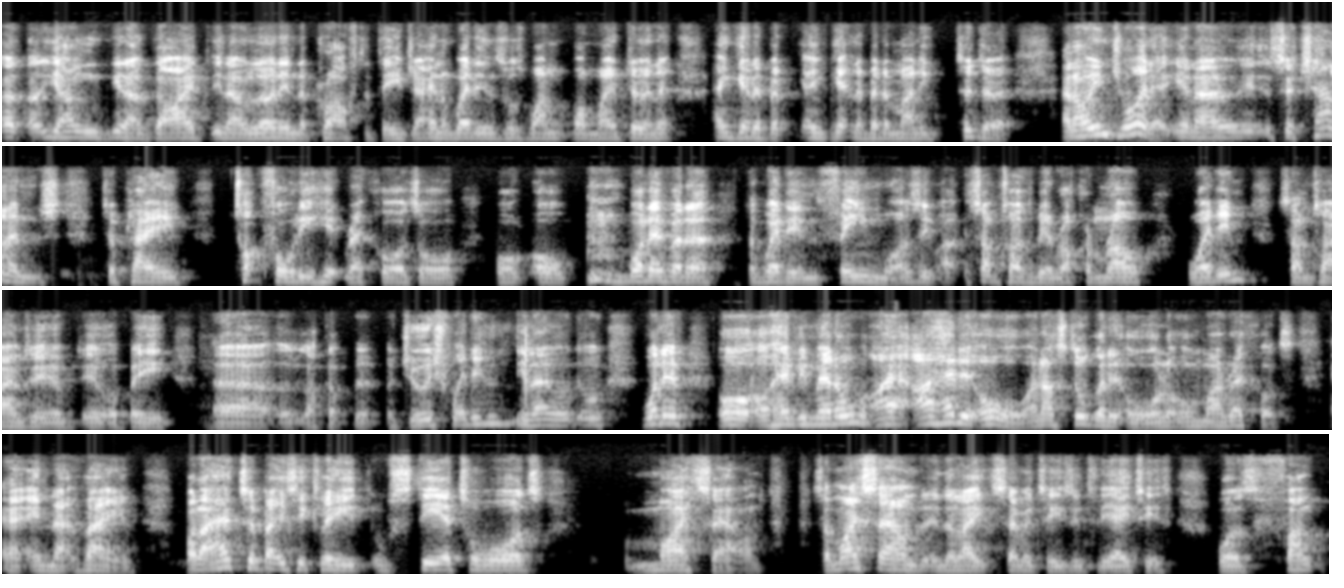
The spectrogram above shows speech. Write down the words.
a, a, young, you know, guy, you know, learning the craft of DJing, and weddings was one one way of doing it, and get a bit and getting a bit of money to do it. And I enjoyed it. You know, it's a challenge to play top 40 hit records or or, or whatever the, the wedding theme was. It, sometimes it'd be a rock and roll wedding. Sometimes it, it would be uh, like a, a, Jewish wedding, you know, whatever, or, or, heavy metal. I, I had it all, and I've still got it all, all my records uh, in that vein. But I had to basically steer towards my sound. So my sound in the late 70s into the 80s was funk,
